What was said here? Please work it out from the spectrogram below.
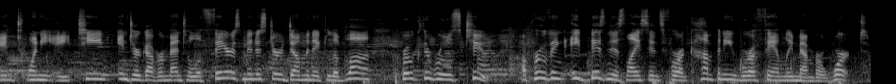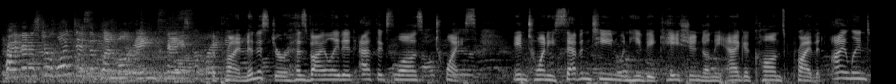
In 2018, Intergovernmental Affairs Minister Dominic LeBlanc broke the rules too, approving a business license for a company where a family member worked. Prime Minister, what discipline will Ng face for The Prime Minister has violated ethics laws twice. In 2017, when he vacationed on the Aga Khan's private island,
